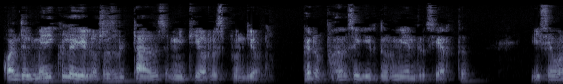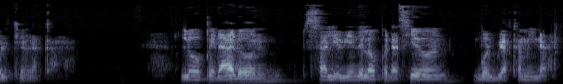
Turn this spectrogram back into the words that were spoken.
Cuando el médico le dio los resultados, mi tío respondió, pero puedo seguir durmiendo, ¿cierto? Y se volteó en la cama. Lo operaron, salió bien de la operación, volvió a caminar.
